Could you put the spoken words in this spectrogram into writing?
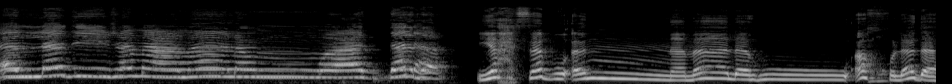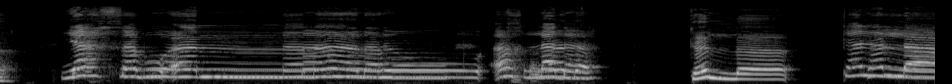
الذي جمع مالا وعدده. يحسب أن ماله أخلده. يحسب أن ماله أخلده. كلا. كلا.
